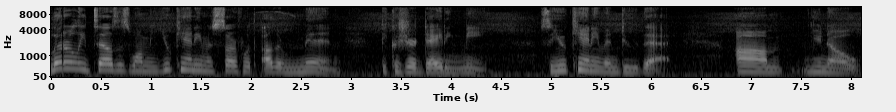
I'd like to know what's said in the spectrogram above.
Literally tells this woman, you can't even surf with other men because you're dating me. So you can't even do that. Um, you know,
